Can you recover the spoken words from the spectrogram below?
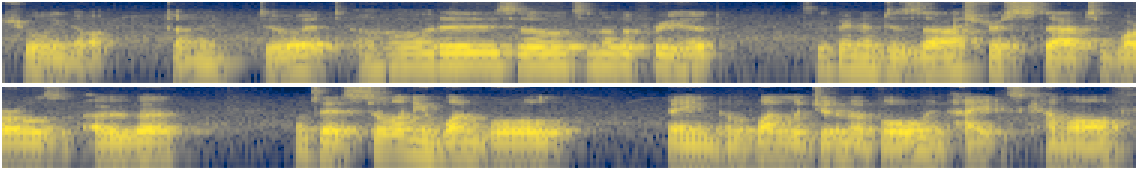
Surely not. Don't do it. Oh, it is. Oh, it's another free hit. This has been a disastrous start to Worrall's over. Say it's still only one ball, being one legitimate ball, and eight has come off.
